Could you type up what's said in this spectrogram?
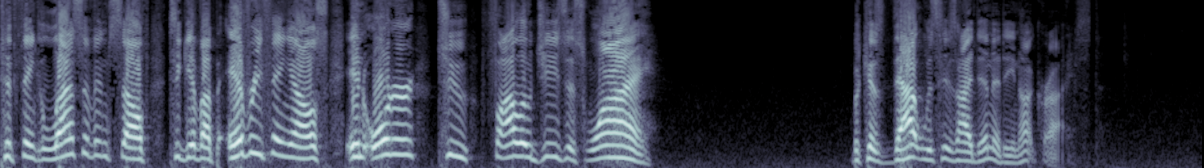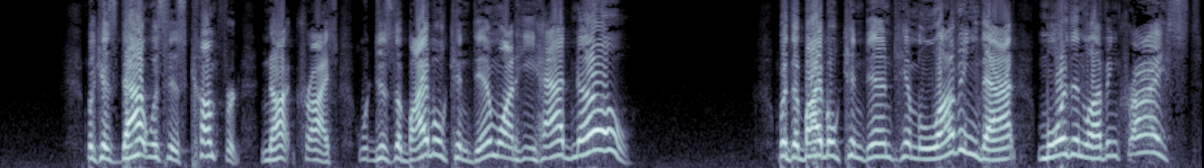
to think less of himself, to give up everything else in order to follow Jesus. Why? Because that was his identity, not Christ. Because that was his comfort, not Christ. Does the Bible condemn what he had? No. But the Bible condemned him loving that more than loving Christ.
